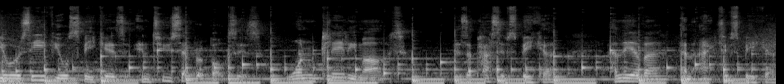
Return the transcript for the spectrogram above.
You will receive your speakers in two separate boxes, one clearly marked as a passive speaker and the other an active speaker.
